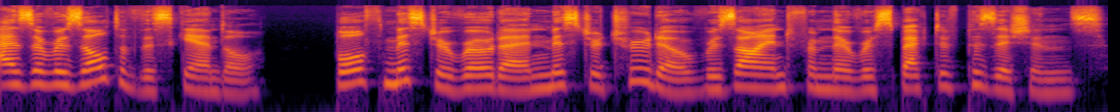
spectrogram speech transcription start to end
As a result of the scandal, both Mr. Rota and Mr. Trudeau resigned from their respective positions.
